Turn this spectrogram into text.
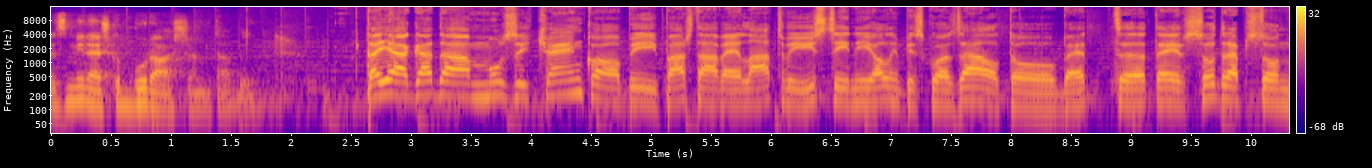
Es minēšu, ka burāšana tā bija. Tajā gadā Muzičenko bija pārstāvēja Latviju, izcīnīja olimpisko zeltu, bet eh, te ir sudrabs un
